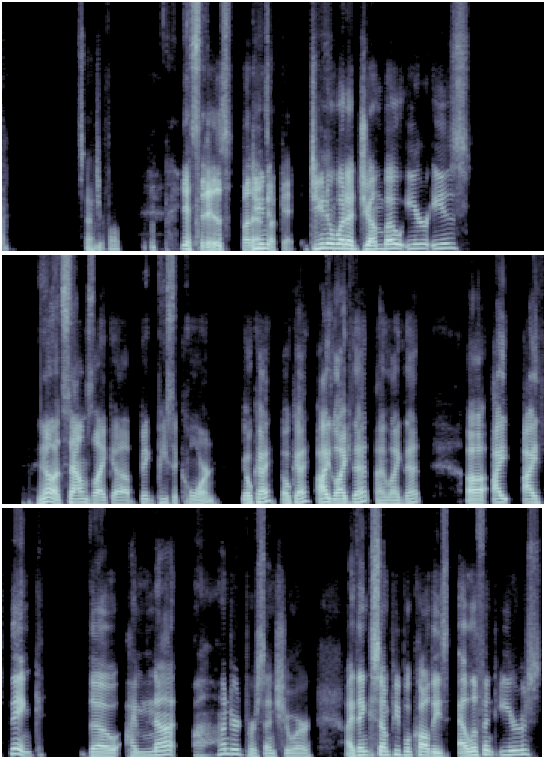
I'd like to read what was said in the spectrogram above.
It's not your fault. Yes, it is, but Do that's okay. Do you know what a jumbo ear is? No, it sounds like a big piece of corn. Okay, okay. I like that. I like that. Uh, I I think, though, I'm not a hundred percent sure. I think some people call these elephant ears.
